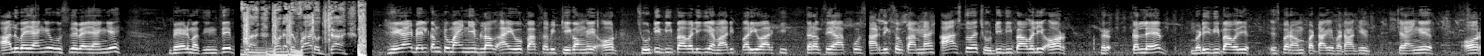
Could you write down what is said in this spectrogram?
आलू बह जाएँगे, उससे बह जाएँगे बेड मशीन से. Hey guys welcome to my new blog I hope आप सभी ठीक होंगे और छोटी दीपावली की हमारी परिवार की तरफ़ से आपको हार्दिक शुभकामनाएँ। आज तो है छोटी दीपावली और फिर कल है बड़ी दीपावली। इस पर हम पटाखे फटाखे चलाएँगे और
